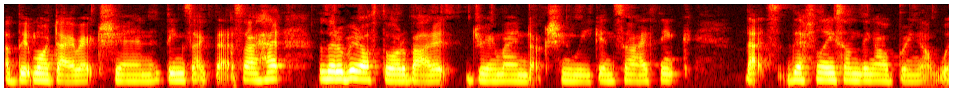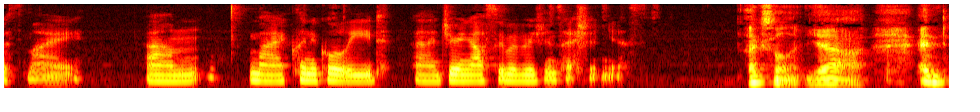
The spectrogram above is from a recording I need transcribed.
a bit more direction, things like that. So I had a little bit of thought about it during my induction week, and so I think that's definitely something I'll bring up with my um, my clinical lead uh, during our supervision session. Yes. Excellent. Yeah. And,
